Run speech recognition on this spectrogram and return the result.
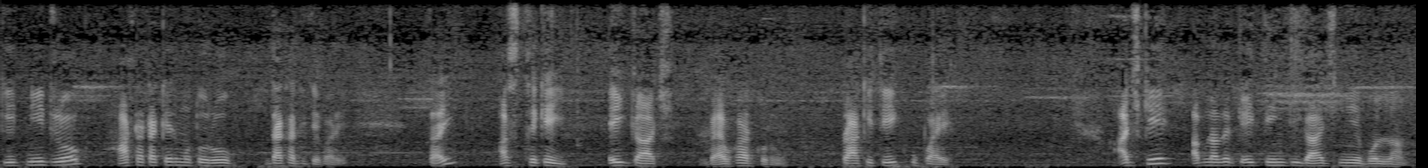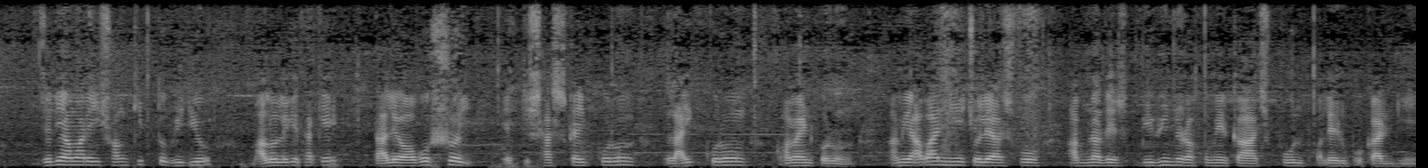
কিডনির রোগ, হার্ট অ্যাটাকের মতো রোগ দেখা দিতে পারে। তাই আজ থেকেই এই গাছ ব্যবহার করুন প্রাকৃতিক উপায়ে। আজকে আপনাদেরকে এই তিনটি গাছ নিয়ে বললাম। যদি আমার এই সংক্ষিপ্ত ভিডিও ভালো লেগে থাকে, তাহলে অবশ্যই একটি সাবস্ক্রাইব করুন, লাইক করুন, কমেন্ট করুন। আমি আবার নিয়ে চলে আসব আপনাদের বিভিন্ন রকমের কাজ ফুল, ফলের উপকার নিয়ে।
